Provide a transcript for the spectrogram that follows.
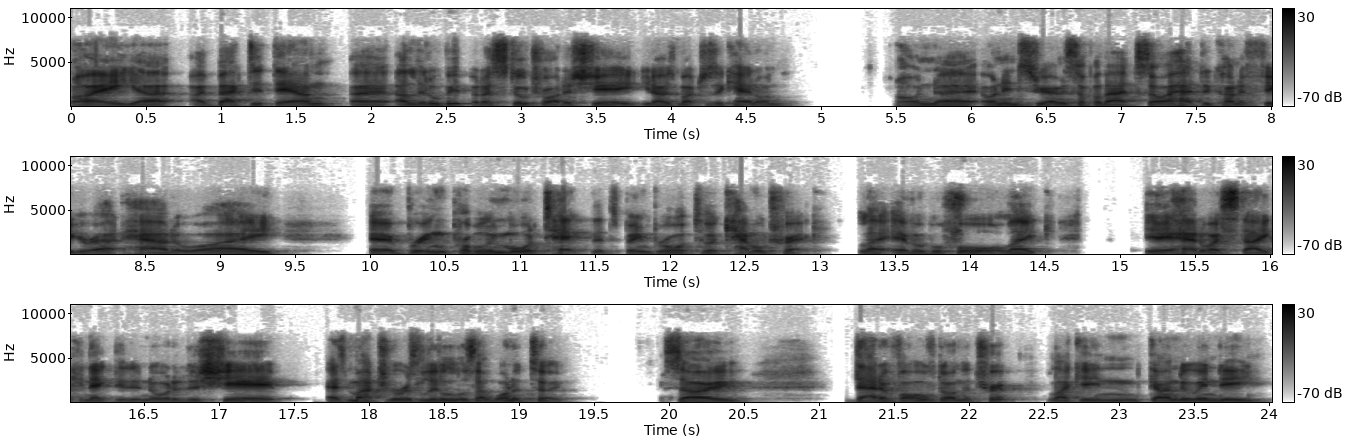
I uh, I backed it down uh, a little bit, but I still try to share you know as much as I can on on uh, on Instagram and stuff like that. So I had to kind of figure out how do I uh, bring probably more tech that's been brought to a camel track like ever before. Like, yeah, how do I stay connected in order to share as much or as little as I wanted to? So that evolved on the trip. Like in Goondiwindi,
